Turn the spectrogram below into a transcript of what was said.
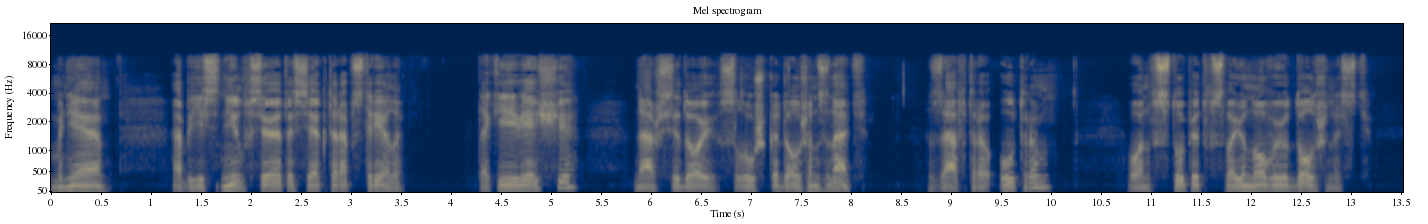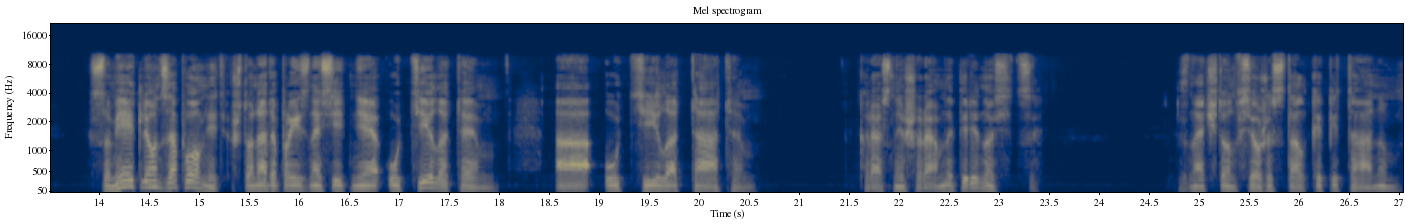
Мне объяснил все это сектор обстрела. Такие вещи Наш седой служка должен знать. Завтра утром он вступит в свою новую должность. Сумеет ли он запомнить, что надо произносить не «утилатем», а «утилататем»? Красный шрам на переносице. Значит, он все же стал капитаном.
